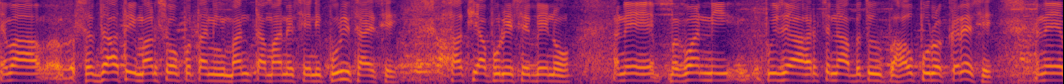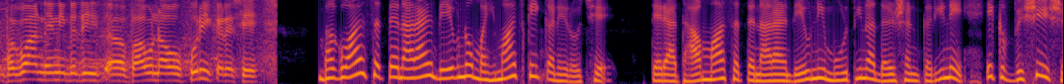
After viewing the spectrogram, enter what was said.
એમાં શ્રદ્ધાથી માણસો પોતાની માનતા માને છે, એની પૂરી થાય છે. સાથિયા પૂરે છે બહેનો. અને ભગવાનની પૂજા અર્ચના બધું ભાવપૂર્વક કરે છે. અને ભગવાન એની બધી ભાવનાઓ ભાવનાઓ પૂરી કરે છે. ભગવાન સત્યનારાયણ દેવનો મહિમા જ કંઈક અનેરો છે. ત્યારે આ ધામમાં સત્યનારાયણ દેવની મૂર્તિના દર્શન કરીને એક વિશેષ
